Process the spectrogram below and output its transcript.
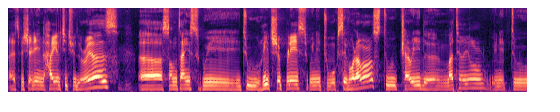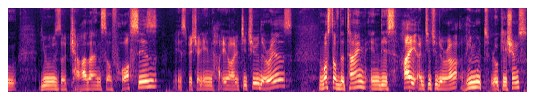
especially in high altitude areas. Mm -hmm. Sometimes we, to reach a place, we need to walk several hours to carry the material. We need to use caravans of horses, especially in higher altitude areas. Most of the time in this high altitude area, remote locations,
